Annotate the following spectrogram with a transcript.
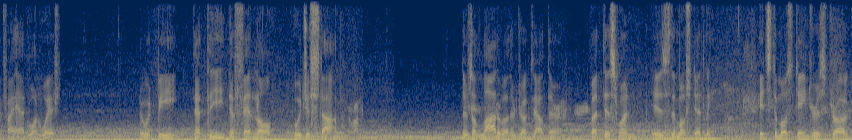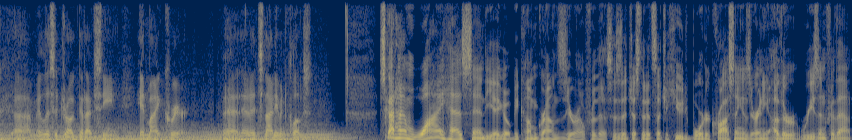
If I had one wish, it would be that the, the fentanyl would just stop. There's a lot of other drugs out there, but this one is the most deadly. It's the most dangerous drug, um, illicit drug that I've seen in my career and, and it's not even close. Scott Higham, why has San Diego become ground zero for this? Is it just that it's such a huge border crossing? Is there any other reason for that?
